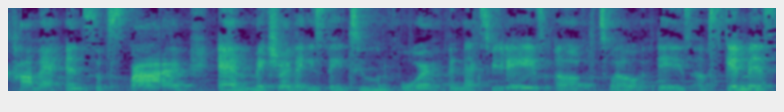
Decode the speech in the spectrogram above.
comment, and subscribe. And make sure that you stay tuned for the next few days of 12 Days of Skinmas.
